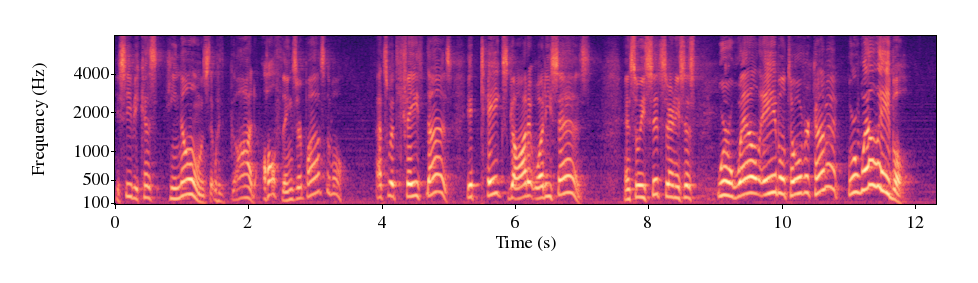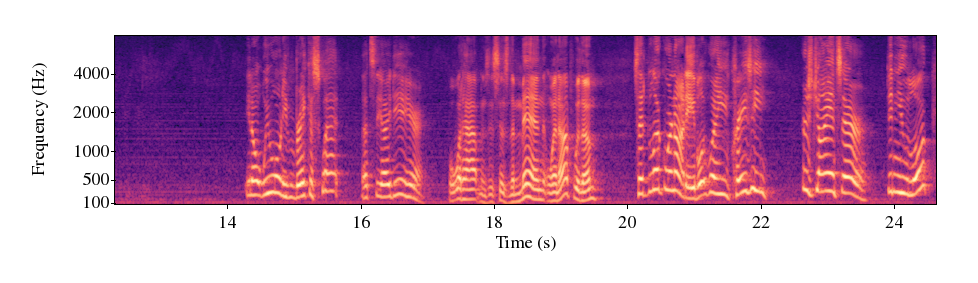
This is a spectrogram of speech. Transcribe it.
You see, because he knows that with God, all things are possible. That's what faith does. It takes God at what he says. And so he sits there and he says, We're well able to overcome it. We're well able. You know, we won't even break a sweat. That's the idea here. But what happens? It says, The men that went up with him said, Look, we're not able. What are you crazy? There's giants there. Didn't you look?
